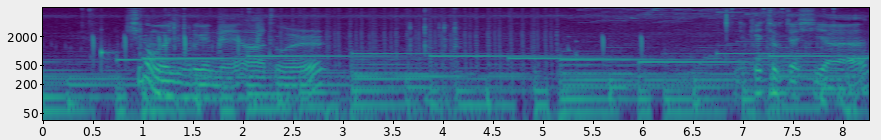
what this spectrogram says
키가 뭐였지 모르겠네. 하나, 둘. 이제 개척자 씨앗.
